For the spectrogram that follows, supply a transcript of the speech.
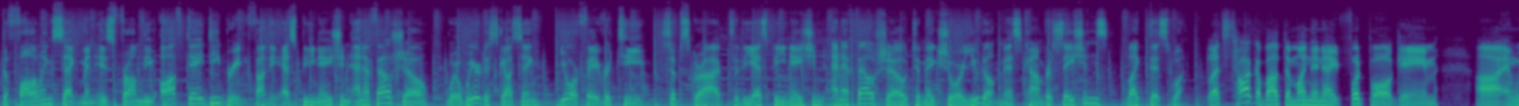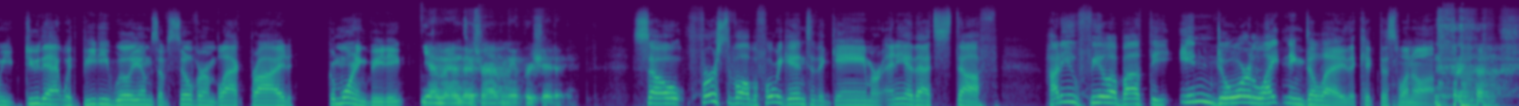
The following segment is from the off day debrief on the SB Nation NFL show, where we're discussing your favorite team. Subscribe to the SB Nation NFL show to make sure you don't miss conversations like this one. Let's talk about the Monday night football game. Uh, and we do that with BD Williams of Silver and Black Pride. Good morning, BD. Yeah, man. Thanks for having me. Appreciate it. So, first of all, before we get into the game or any of that stuff, how do you feel about the indoor lightning delay that kicked this one off?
